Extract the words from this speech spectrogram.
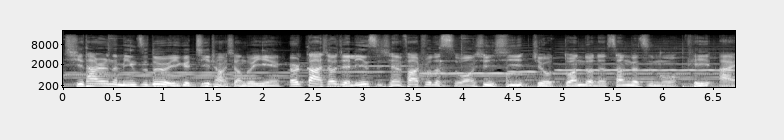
其他人的名字都有一个机场相对应。而大小姐临死前发出的死亡讯息只有短短的三个字母 K I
